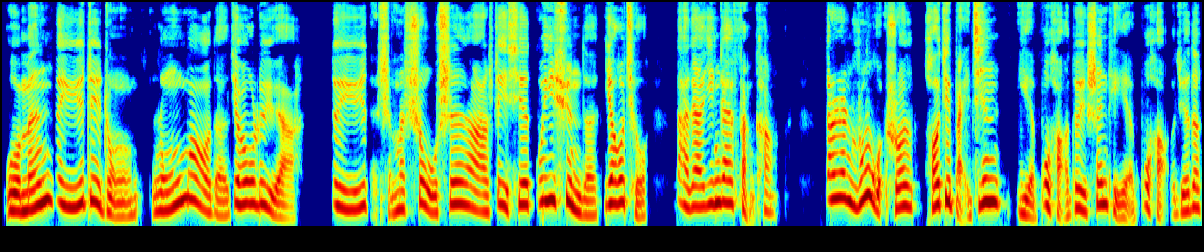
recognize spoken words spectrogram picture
我们对于这种容貌的焦虑啊，对于什么瘦身啊这些规训的要求，大家应该反抗。当然，如果说好几百斤也不好，对身体也不好，我觉得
